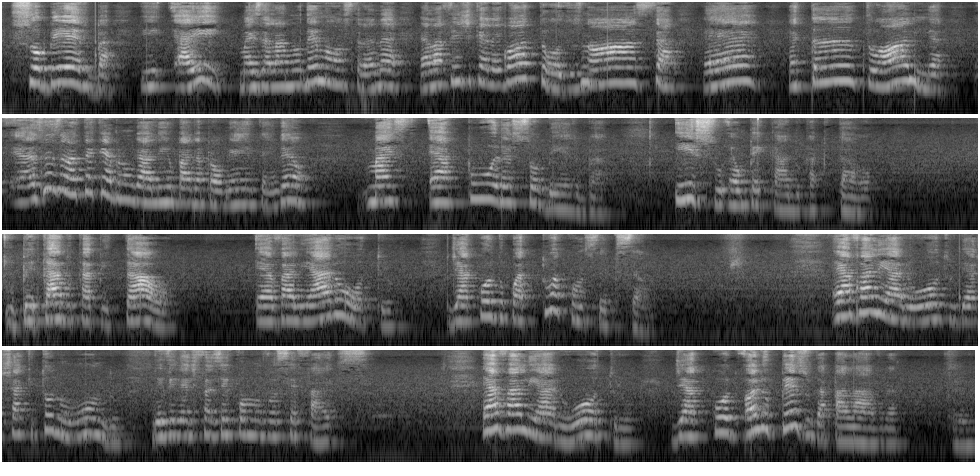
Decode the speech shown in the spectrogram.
Soberba. E aí, mas ela não demonstra, né? Ela finge que ela é igual a todos. Nossa, é, é tanto, olha. É, às vezes ela até quebra um galinho, paga para alguém, entendeu? Mas é a pura soberba. Isso é um pecado capital. O pecado capital é avaliar o outro de acordo com a tua concepção. É avaliar o outro de achar que todo mundo deveria fazer como você faz. É avaliar o outro de acordo... Olha o peso da palavra. Sim.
